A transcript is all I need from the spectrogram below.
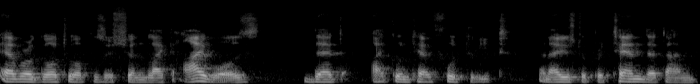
ever go to a position like I was that I couldn't have food to eat. And I used to pretend that I'm,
